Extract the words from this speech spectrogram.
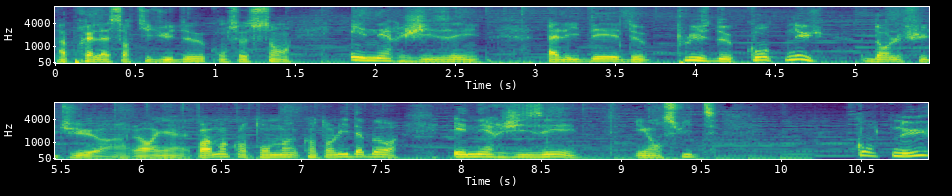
après la sortie du 2 qu'on se sent énergisé à l'idée de plus de contenu dans le futur. Alors, y a, vraiment, quand on, quand on lit d'abord énergisé et ensuite contenu,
